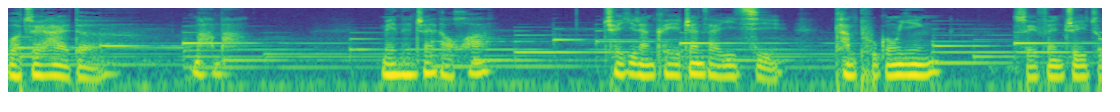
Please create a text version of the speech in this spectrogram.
我最爱的妈妈，没能摘到花，却依然可以站在一起看蒲公英。随风追逐，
